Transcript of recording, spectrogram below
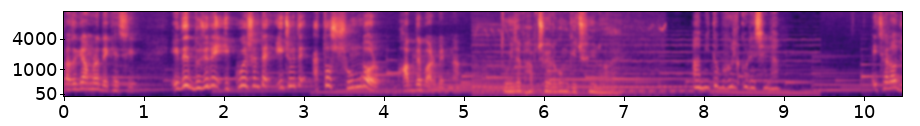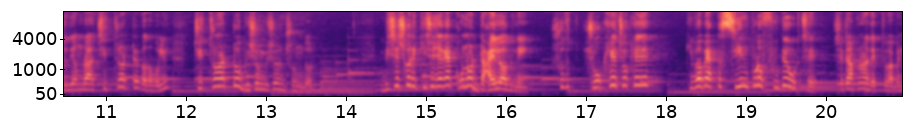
তাদেরকে আমরা দেখেছি। এদের দুজনের ইকুয়েশনটা এই ছবিতে এত সুন্দর ভাবতে পারবেন না। তুমি যা ভাবছ এরকম কিছুই নয়। আমি তো ভুল করেছিলাম। এছাড়াও যদি আমরা চিত্রনাট্যের কথা বলি চিত্রনাট্য ভীষণ ভীষণ সুন্দর। বিশেষ করে কিছু জায়গায় কোনো ডায়লগ নেই। শুধু চোখে চোখে কীভাবে একটা সিন পুরো ফুটে উঠছে, সেটা আপনারা দেখতে পাবেন।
